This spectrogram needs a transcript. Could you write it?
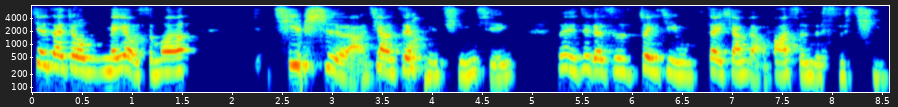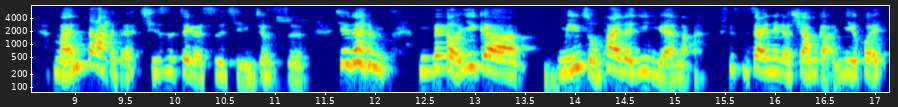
现在就没有什么气势了，像这种情形。所以这个是最近在香港发生的事情，蛮大的。其实这个事情就是现在没有一个民主派的议员了，在那个香港议会。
